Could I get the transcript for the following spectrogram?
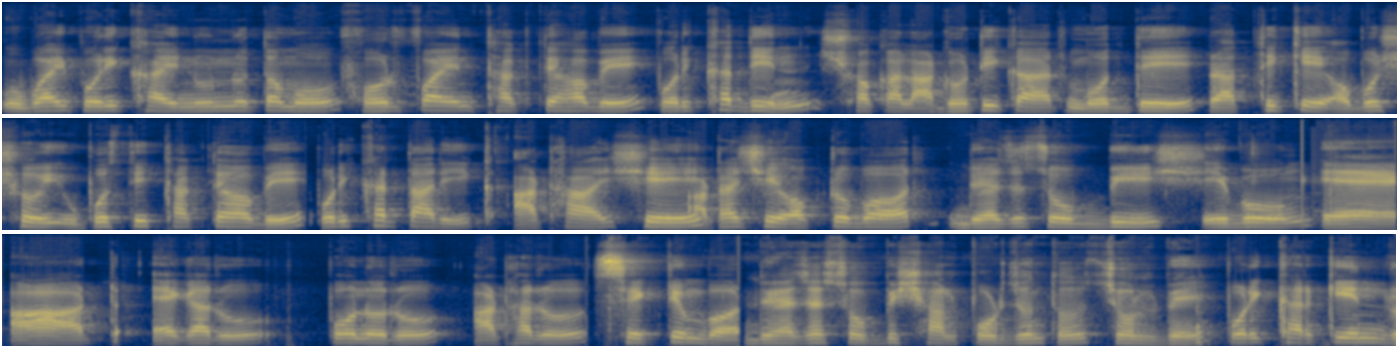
উভয় পরীক্ষায় ন্যূনতম ফোর পয়েন্ট থাকতে হবে। পরীক্ষার দিন সকাল আট ঘটিকার মধ্যে প্রার্থীকে অবশ্যই উপস্থিত থাকতে হবে। পরীক্ষার তারিখ আঠাশে আঠাশে অক্টোবর দু হাজার চব্বিশ এবং এক আট এগারো পনেরো আঠারো সেপ্টেম্বর দু হাজার চব্বিশ সাল পর্যন্ত চলবে। পরীক্ষার কেন্দ্র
